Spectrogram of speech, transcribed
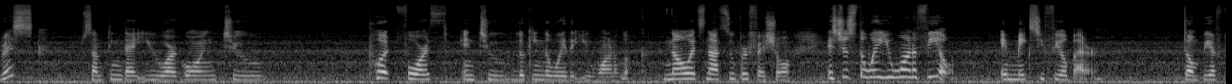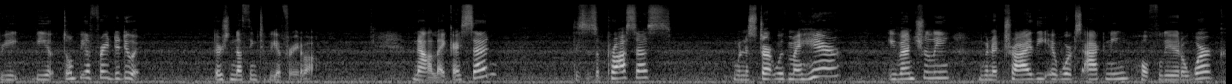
risk, something that you are going to put forth into looking the way that you want to look. No, it's not superficial. It's just the way you want to feel. It makes you feel better. Don't be afraid be don't be afraid to do it. There's nothing to be afraid about. Now, like I said, this is a process. I'm going to start with my hair. Eventually, I'm going to try the It Works Acne. Hopefully it'll work.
